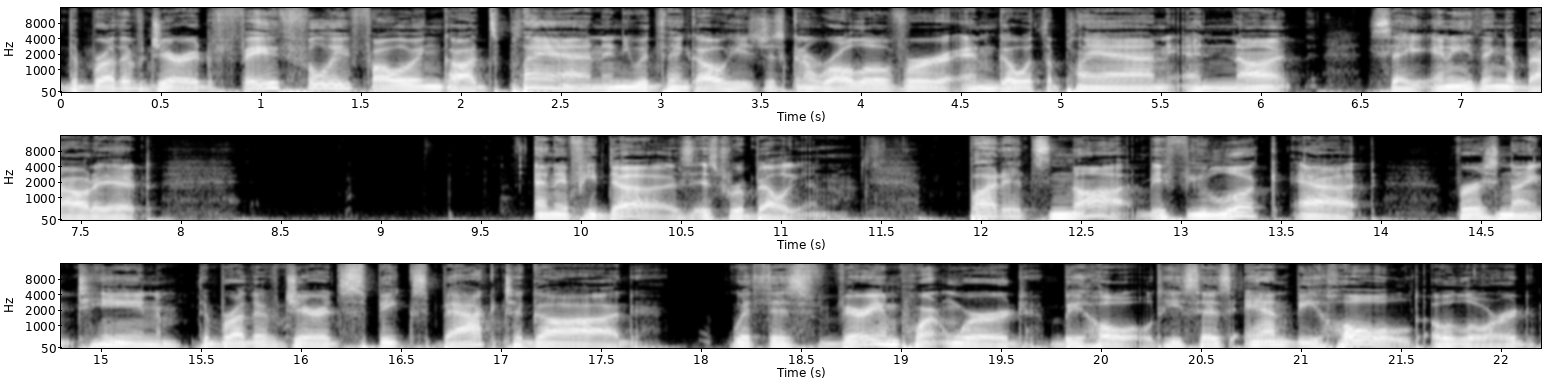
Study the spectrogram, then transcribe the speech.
the brother of jared faithfully following god's plan and you would think oh he's just going to roll over and go with the plan and not say anything about it and if he does, it's rebellion. But it's not. If you look at verse 19, the brother of Jared speaks back to God with this very important word, behold. He says, And behold, O Lord.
